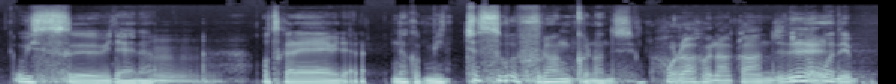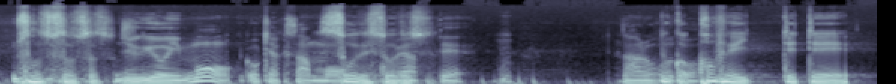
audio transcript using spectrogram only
「ういっす」みたいな、うんお疲れ」みたいな。なんかめっちゃすごいフランクなんですよ。ラフな感じで。今までそうそうそうそう。従業員もお客さんもそうですそうです。こやって。なるなんかほどカフェ行ってて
